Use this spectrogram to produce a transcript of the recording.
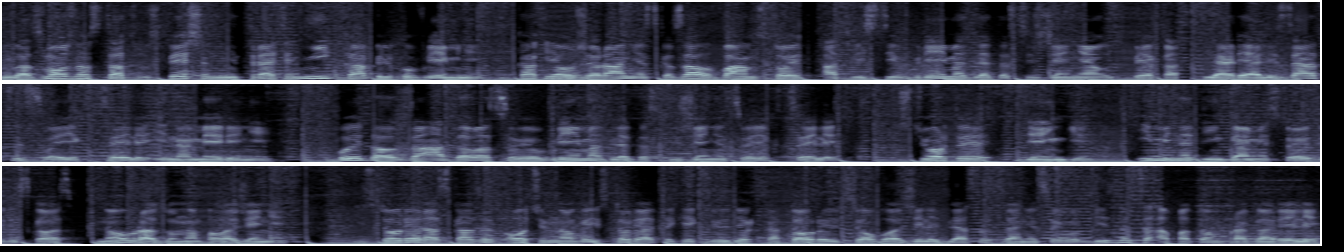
невозможно стать успешным, не тратя ни капельку времени. Как я уже ранее сказал, вам стоит отвести время для достижения успеха, для реализации своих целей и намерений. Вы должны отдавать свое время для достижения своих целей. Четвертое – деньги. Именно деньгами стоит рисковать, но в разумном положении. История рассказывает очень много историй о таких людях, которые все вложили для создания своего бизнеса, а потом прогорели,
